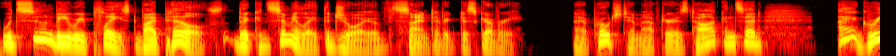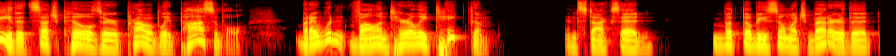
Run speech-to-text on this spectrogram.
would soon be replaced by pills that could simulate the joy of scientific discovery. I approached him after his talk and said, I agree that such pills are probably possible, but I wouldn't voluntarily take them. And Stock said, But they'll be so much better that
